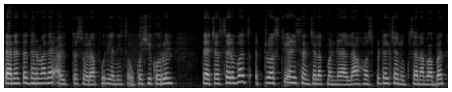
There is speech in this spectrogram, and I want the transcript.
त्यानंतर धर्मादाय आयुक्त सोलापूर यांनी चौकशी करून त्याच्या सर्वच ट्रस्टी आणि संचालक मंडळाला हॉस्पिटलच्या नुकसानाबाबत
